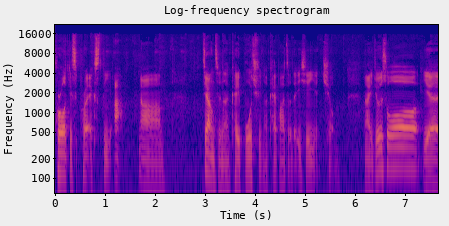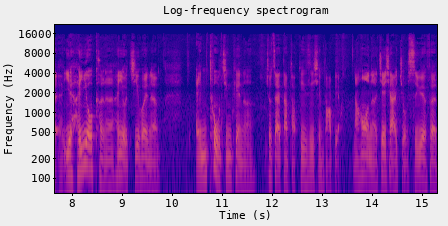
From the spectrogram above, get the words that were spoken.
Pro Display XDR。那这样子呢，可以博取呢开发者的一些眼球。那也就是说也，也很有可能很有机会呢，M2 晶片呢就在 WWDC 先发表，然后呢，接下来九十月份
